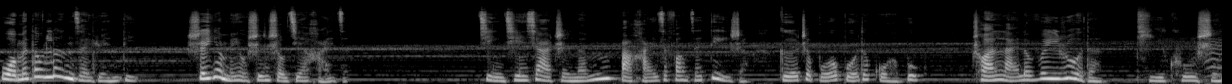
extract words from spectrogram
我们都愣在原地，谁也没有伸手接孩子。景千夏只能把孩子放在地上，隔着薄薄的裹布，传来了微弱的啼哭声。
